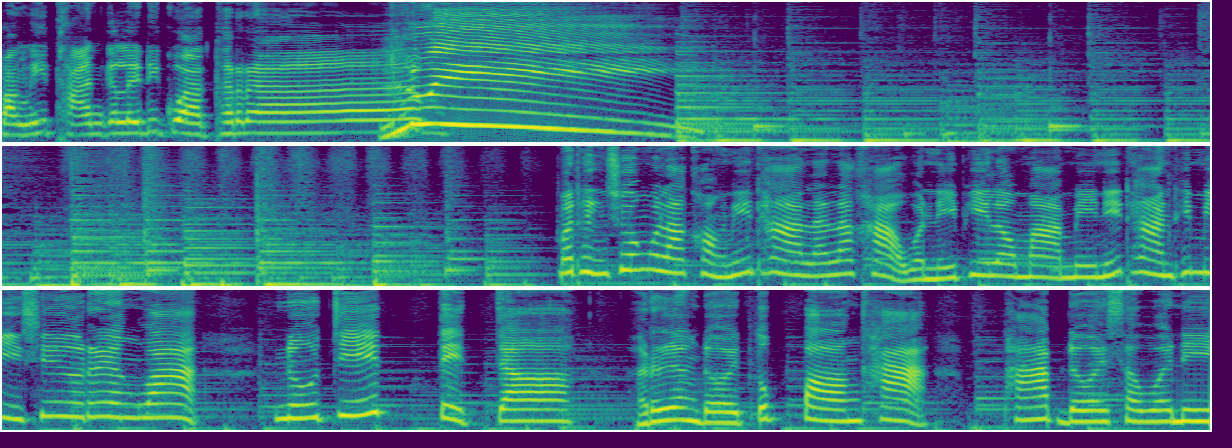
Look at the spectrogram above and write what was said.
ฟังนิทานกันเลยดีกว่าครับ ลุย มาถึงช่วงเวลาของนิทานแล้วล่ะค่ะ วันนี้พี่เรามามีนิทานที่มีชื่อเรื่องว่า หนูจี๊ดติดจอ เรื่องโดยตุ๊บปองค่ะ ภาพโดยสวนี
